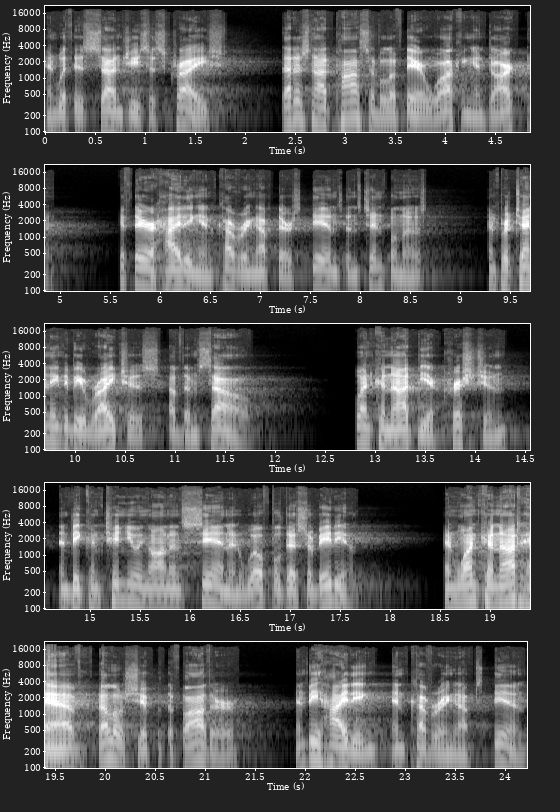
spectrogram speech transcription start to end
and with his Son Jesus Christ, that is not possible if they are walking in darkness, if they are hiding and covering up their sins and sinfulness and pretending to be righteous of themselves. One cannot be a Christian and be continuing on in sin and willful disobedience. And one cannot have fellowship with the Father and be hiding and covering up sin.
